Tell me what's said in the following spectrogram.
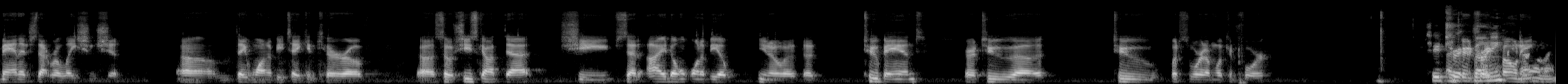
manage that relationship. Um, they want to be taken care of, uh, so she's got that. She said, "I don't want to be a you know a, a two band or a two uh, two what's the word I'm looking for? Two trick, two pony. pony.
